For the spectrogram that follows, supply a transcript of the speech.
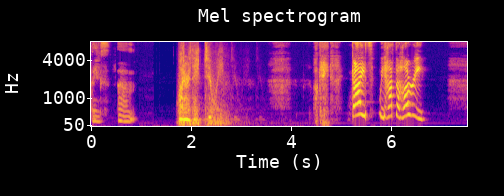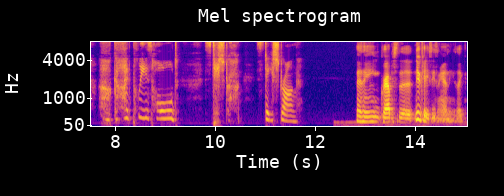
Thanks. Um. What are they doing? Okay, guys, we have to hurry. Oh God, please hold. Stay strong. Stay strong. And then he grabs the new Casey's hand. He's like,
